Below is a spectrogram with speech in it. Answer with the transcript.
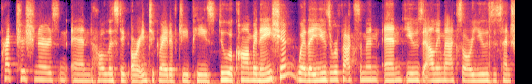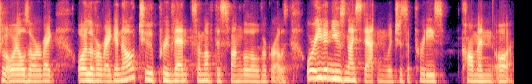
practitioners and, and, holistic or integrative GPs do a combination where they use rifaximin and use Allimax or use essential oils or oil of oregano to prevent some of this fungal overgrowth, or even use nystatin, which is a pretty common or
